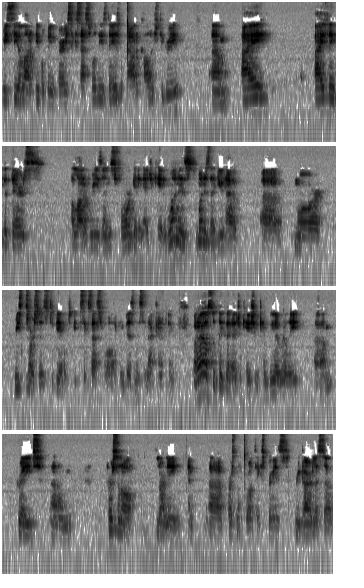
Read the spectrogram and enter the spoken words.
we see a lot of people being very successful these days without a college degree. Um, I, I think that there's a lot of reasons for getting educated. One is one is that you have uh, more resources to be able to be successful, like in business and that kind of thing. But I also think that education can be a really um, great um, personal learning and uh, personal growth experience, regardless of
